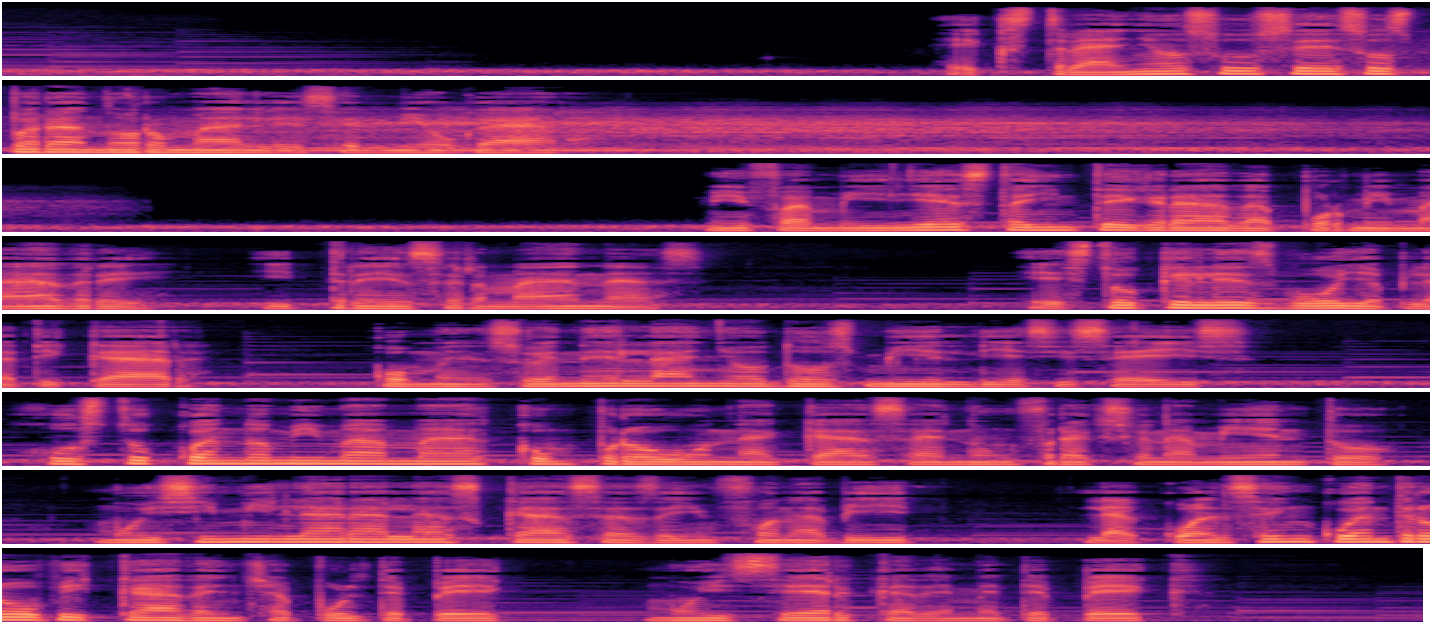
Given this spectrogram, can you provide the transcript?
Extraños sucesos paranormales en mi hogar. Mi familia está integrada por mi madre y tres hermanas. Esto que les voy a platicar comenzó en el año 2016, justo cuando mi mamá compró una casa en un fraccionamiento muy similar a las casas de Infonavit, la cual se encuentra ubicada en Chapultepec, muy cerca de Metepec.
